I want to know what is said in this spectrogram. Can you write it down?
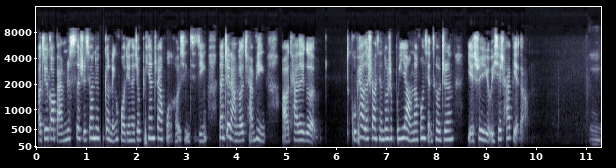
啊，最高百分之四十，相对更灵活点的就偏债混合型基金。那这两个产品啊，它这个股票的上限都是不一样，那风险特征也是有一些差别的。嗯。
